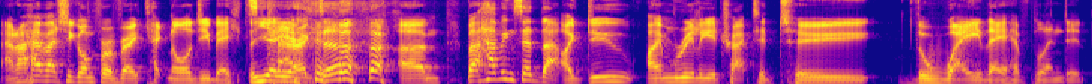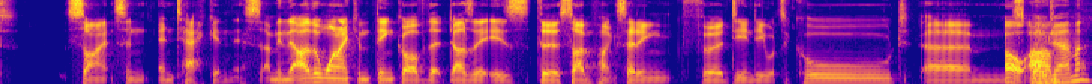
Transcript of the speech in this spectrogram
And I have actually gone for a very technology based Yeah, yeah. character. um, but having said that, I do. I'm really attracted to the way they have blended science and, and tech in this. I mean, the other one I can think of that does it is the cyberpunk setting for D and D. What's it called? Um, Oh, um, Spelljammer?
